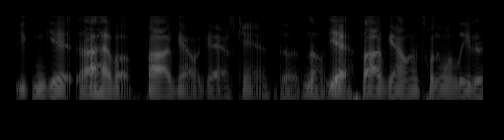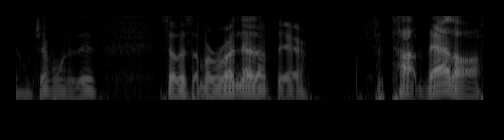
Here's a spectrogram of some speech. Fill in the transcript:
You can get I have a five gallon gas can. The, no, yeah, five gallon, twenty one liter, whichever one it is. So let's I'm gonna run that up there, f- top that off,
